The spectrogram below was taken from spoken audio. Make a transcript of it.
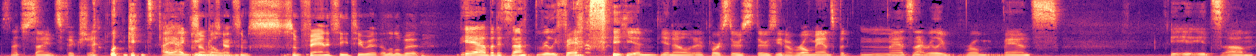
it's not just science fiction. like it's, I, I keep it's almost going. got some some fantasy to it a little bit. Yeah, but it's not really fantasy, and you know, and of course there's there's you know romance, but mm, it's not really romance. It, it's um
